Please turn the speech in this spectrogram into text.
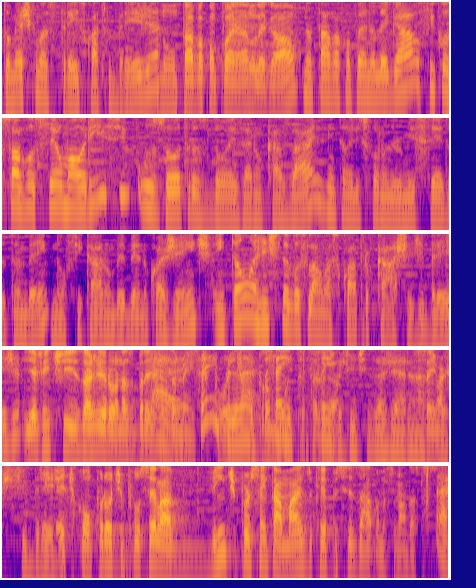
tomei acho que umas 3, 4 brejas. Não tava acompanhando legal. Não tava acompanhando legal, ficou só você, o Maurício. Os outros dois eram casais, então eles foram dormir cedo também. Não ficaram bebendo com a gente. Então a gente levou, sei lá, umas quatro caixas de breja. E a gente exagerou nas brejas É, também. sempre, tipo, a gente né? sempre, muito, tá sempre ligado? a gente exagera na Sempre. parte de A breja. gente comprou, tipo, sei lá, 20% a mais do que precisava no final das É,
